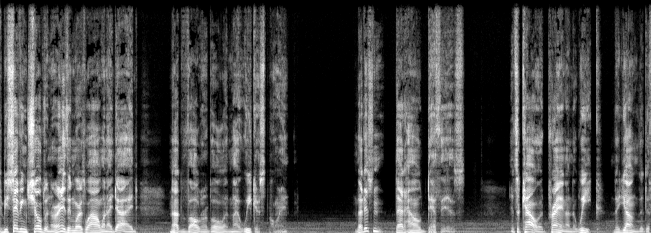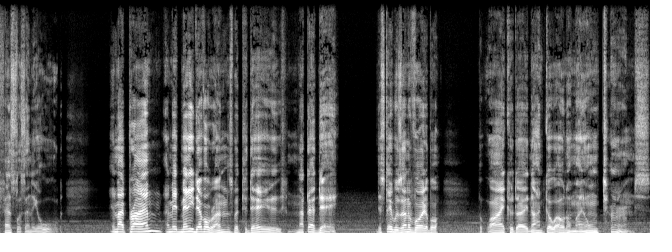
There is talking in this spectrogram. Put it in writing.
to be saving children or anything worthwhile when I died, not vulnerable at my weakest point. But isn't that how death is? It's a coward preying on the weak, the young, the defenseless, and the old. In my prime, I made many devil runs, but today, not that day. This day was unavoidable but why could I not go out on my own terms?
